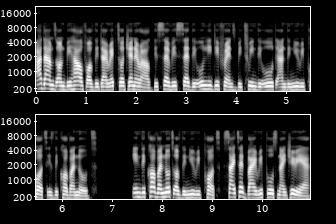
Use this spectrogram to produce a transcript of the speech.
Adams, on behalf of the Director General, the service said the only difference between the old and the new reports is the cover note. In the cover note of the new report, cited by Ripples Nigeria,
